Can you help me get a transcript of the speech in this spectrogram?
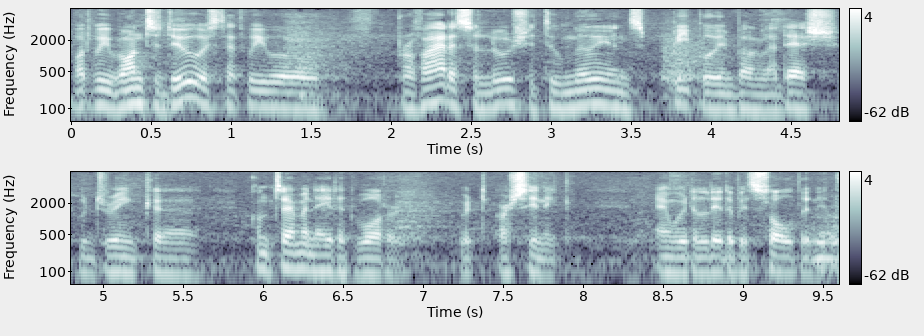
What we want to do is that we will provide a solution to millions of people in Bangladesh who drink uh, contaminated water with arsenic and with a little bit salt in it.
